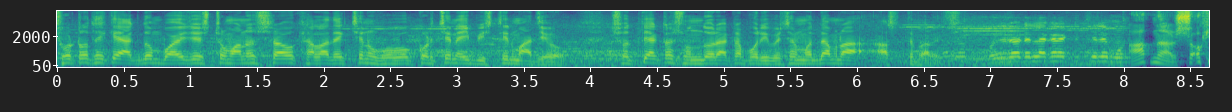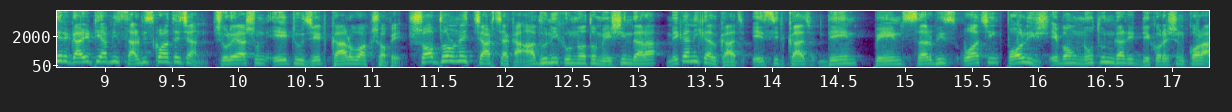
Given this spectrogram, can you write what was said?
ছোট থেকে একদম বয়োজ্যেষ্ঠ মানুষরাও খেলা দেখছেন উপভোগ করছেন এই বৃষ্টির মাঝেও। সত্যি একটা সুন্দর একটা পরিবেশের মধ্যে আমরা আসতে পারছি। আপনার শখের গাড়িটি আপনি সার্ভিস করাতে চান? চলে আসুন এ টু জেড কার ওয়ার্কশপে সব ধরনের চার চাকা আধুনিক উন্নত মেশিন দ্বারা মেকানিক্যাল কাজ এসির কাজ dent paint service washing polish এবং নতুন গাড়ির ডেকোরেশন করা।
